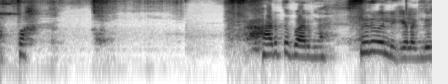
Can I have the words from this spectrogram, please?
அப்பா. அடுத்து பாருங்க சிறுவள்ளி கிழங்கு.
